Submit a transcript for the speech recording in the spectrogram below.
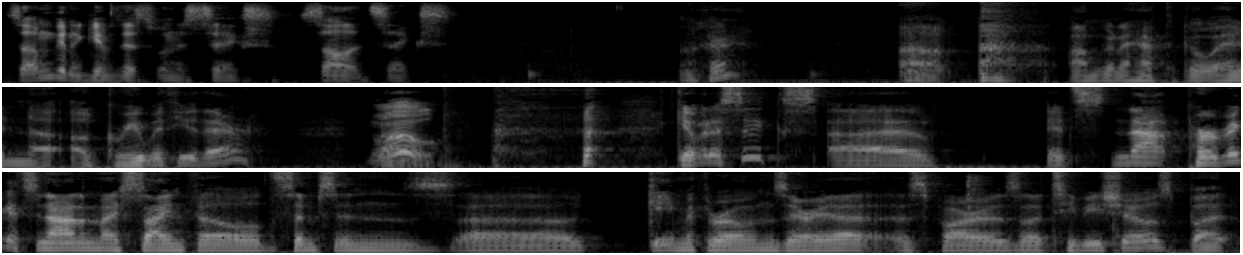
So I'm gonna give this one a six, solid six. Okay. Um, I'm going to have to go ahead and uh, agree with you there. Whoa. Give it a 6. Uh, it's not perfect. It's not in my Seinfeld, Simpsons, uh, Game of Thrones area as far as uh, TV shows, but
